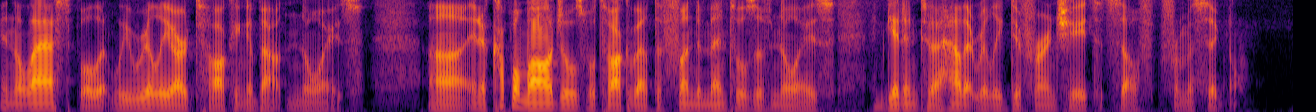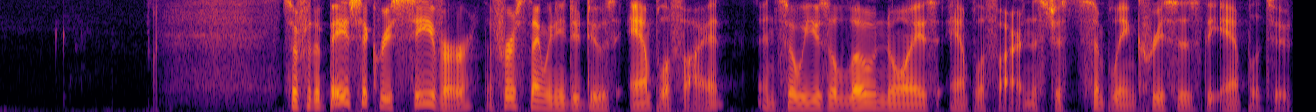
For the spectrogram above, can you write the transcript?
in the last bullet we really are talking about noise. Uh, in a couple modules we'll talk about the fundamentals of noise and get into how that really differentiates itself from a signal. So for the basic receiver, the first thing we need to do is amplify it. And so we use a low noise amplifier, and this just simply increases the amplitude.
